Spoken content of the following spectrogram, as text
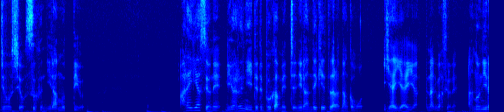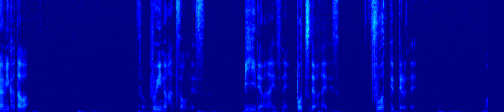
上司をすぐ睨むっていう。あれ嫌っすよね。リアルにいてて部下めっちゃ睨んできてたらなんかもういやいやいやってなりますよね。あの睨み方は。そう V の発音です。B ではないですね。ボツではないです。ふわって言ってるんで。ま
